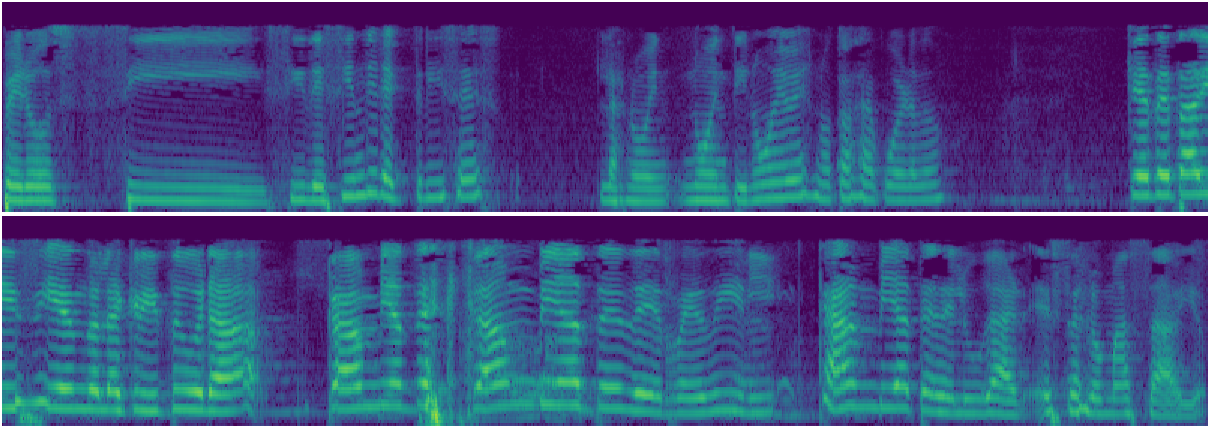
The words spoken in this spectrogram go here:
Pero si, si de 100 directrices, las 99 no estás de acuerdo, ¿qué te está diciendo la escritura? Cámbiate, cámbiate de redil, cámbiate de lugar. Eso es lo más sabio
